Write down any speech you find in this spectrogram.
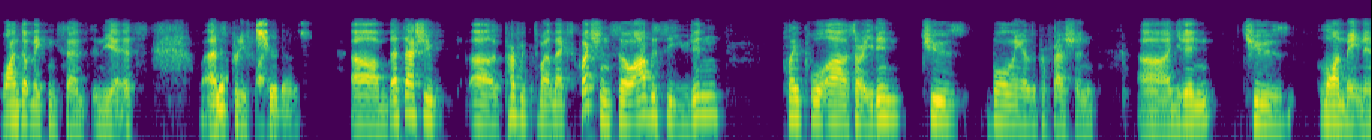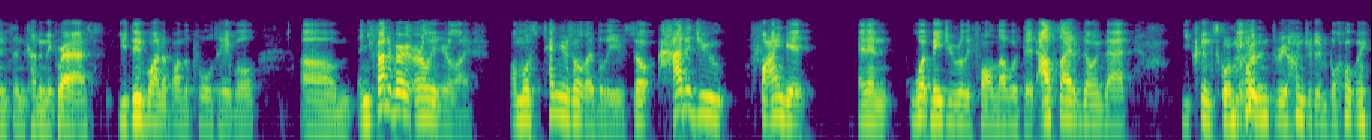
winds up making sense in the end. It's that's yeah, pretty funny. Sure does. Um, that's actually uh, perfect to my next question. So obviously you didn't play pool. Uh, sorry, you didn't choose bowling as a profession. Uh, you didn't choose lawn maintenance and cutting the grass. You did wind up on the pool table, um, and you found it very early in your life, almost 10 years old, I believe. So how did you find it, and then what made you really fall in love with it, outside of knowing that you couldn't score more than 300 in bowling?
